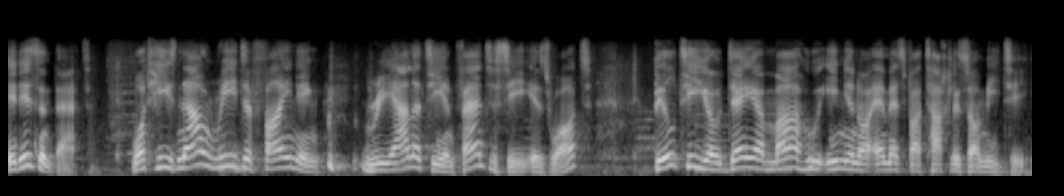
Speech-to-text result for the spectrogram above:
It isn't that. What he's now redefining reality and fantasy is what? Bilti yodea mahu inyan emes vatachlis amiti.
